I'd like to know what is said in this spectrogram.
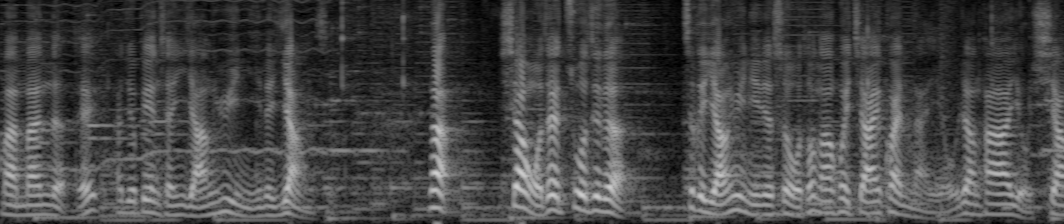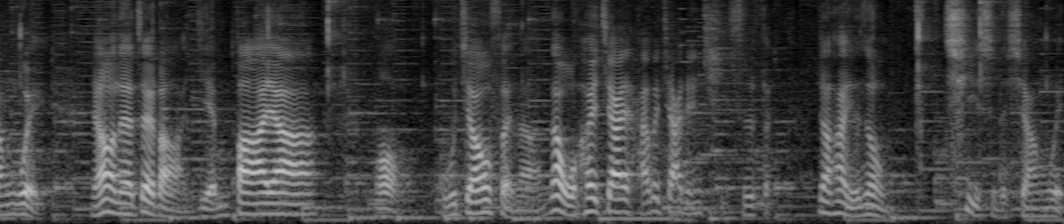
慢慢的，哎，它就变成洋芋泥的样子。那像我在做这个这个洋芋泥的时候，我通常会加一块奶油，让它有香味。然后呢，再把盐巴呀，哦，胡椒粉啊，那我会加还会加点起司粉，让它有这种气势的香味。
